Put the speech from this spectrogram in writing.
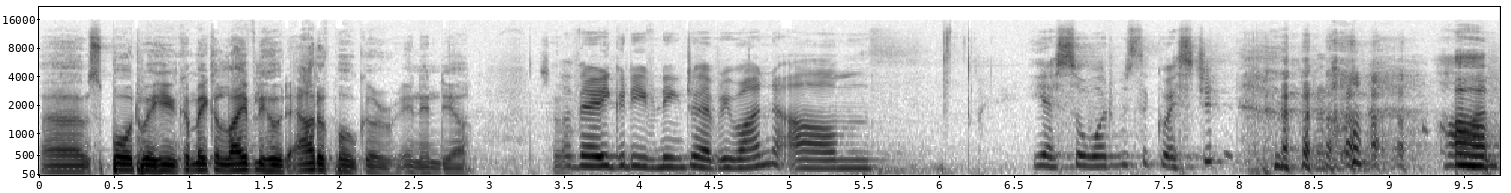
uh, sport where he can make a livelihood out of poker in India. So. A very good evening to everyone. Um, yes, so what was the question? um,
